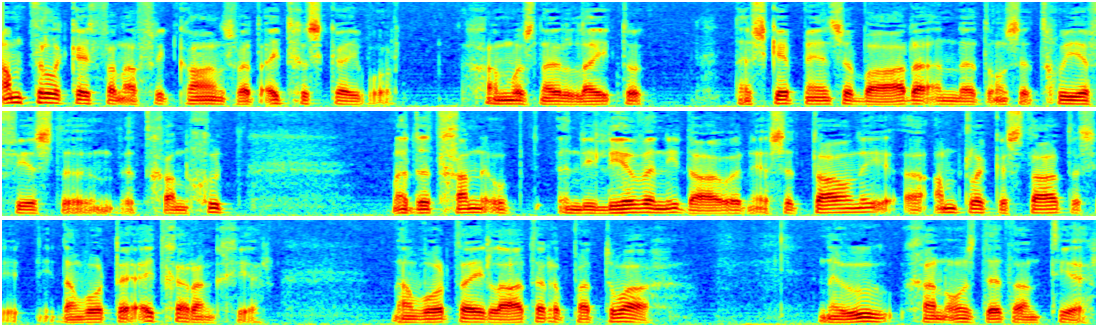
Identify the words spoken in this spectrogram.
amptelikheid van Afrikaans wat uitgeskei word gaan mos nou lei tot nou skep mense beharde in dat ons het goeie feeste en dit gaan goed. Maar dit gaan op in die lewe nie daaroor nie. As 'n taal nie 'n amptelike status het nie, dan word hy uitgerangeer. Dan word hy later 'n patois. Nou hoe gaan ons dit hanteer?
